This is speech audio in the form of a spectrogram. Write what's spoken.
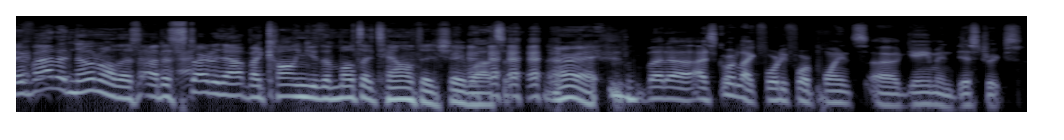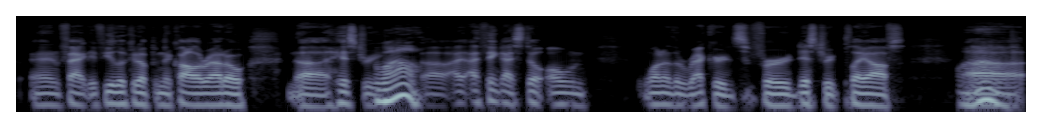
If I'd have known all this, I'd have started out by calling you the multi-talented Shea Watson. All right. But uh, I scored like 44 points a game in districts. And in fact, if you look it up in the Colorado uh, history, Wow. uh, I, I think I still own one of the records for district playoffs. Wow. Uh,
